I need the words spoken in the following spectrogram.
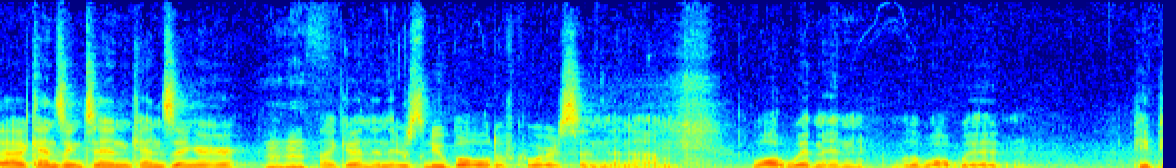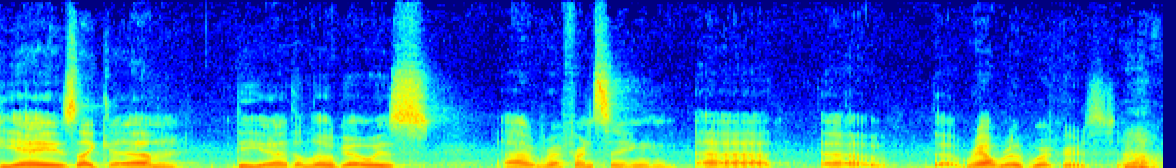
uh, Kensington, Kenzinger, like, and then there's Newbold, of course, and then um, Walt Whitman, the Walt Wit. PPA is like um, the uh, the logo is uh, referencing uh, uh, the railroad workers. So, Oh.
